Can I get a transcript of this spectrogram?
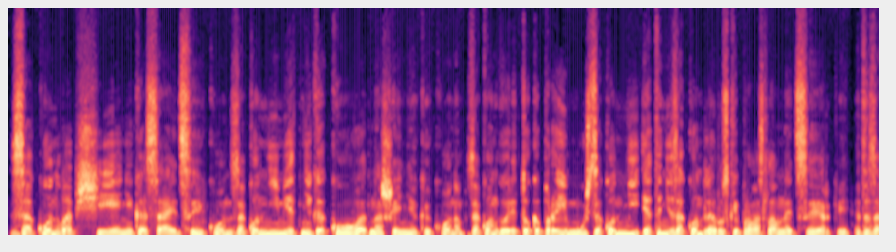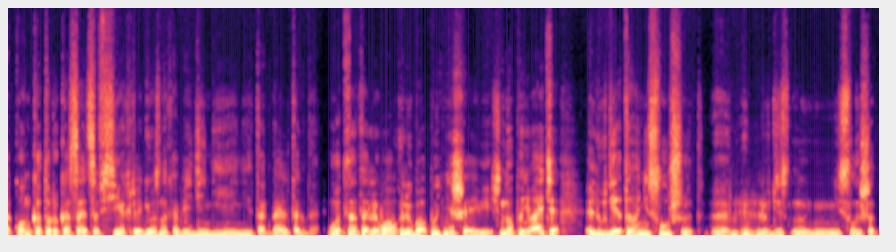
закон вообще не касается икон. Закон не имеет никакого отношения к иконам. Закон говорит только про имущество. Закон не, это не закон для русской православной церкви. Это закон, который касается всех религиозных объединений так далее, так далее. Вот это любопытнейшая вещь. Но, понимаете, люди этого не слушают. Э, люди ну, не слышат...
